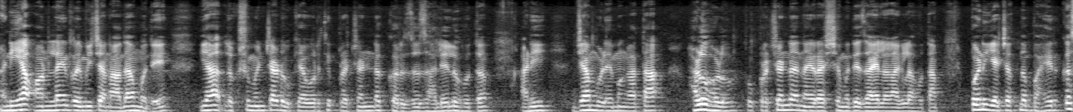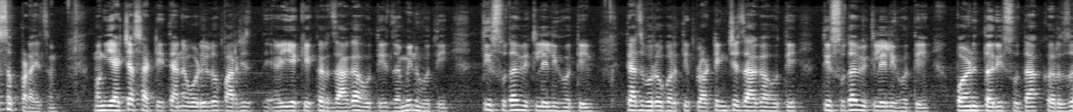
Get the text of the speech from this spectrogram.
आणि या ऑनलाईन रमीच्या नादामध्ये या लक्ष्मणच्या डोक्यावरती प्रचंड कर्ज झालेलं होतं. आणि ज्यामुळे मग आता हळूहळू तो प्रचंड नैराश्यामध्ये जायला लागला होता. पण याच्यातनं बाहेर कसं पडायचं? मग याच्यासाठी त्यानं वडिलोपार्जित एक एकर जागा होती जमीन होती ती सुद्धा विकलेली होती. त्याचबरोबर ती प्लॉटिंगची जागा होती ती सुद्धा विकलेली होती. पण तरीसुद्धा कर्ज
